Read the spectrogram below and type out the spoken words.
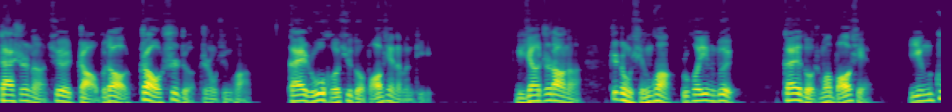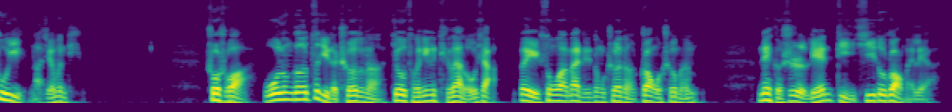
但是呢却找不到肇事者这种情况，该如何去做保险的问题。你将知道呢这种情况如何应对。该走什么保险？应注意哪些问题？说实话，吴龙哥自己的车子呢，就曾经停在楼下，被送外卖的电动车呢撞过车门，那可是连底漆都撞没了呀！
